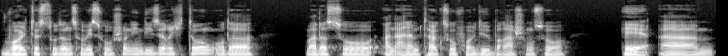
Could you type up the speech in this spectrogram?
wolltest du dann sowieso schon in diese Richtung? Oder war das so an einem Tag so voll die Überraschung, so, hey, ähm,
